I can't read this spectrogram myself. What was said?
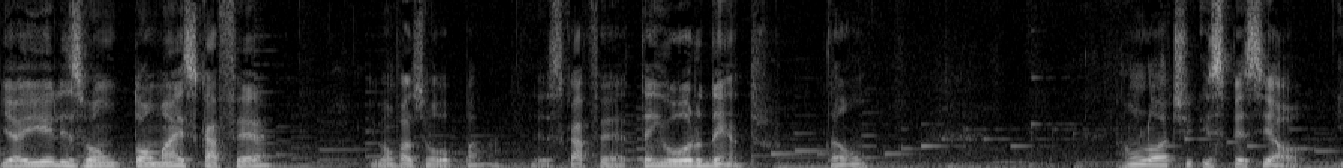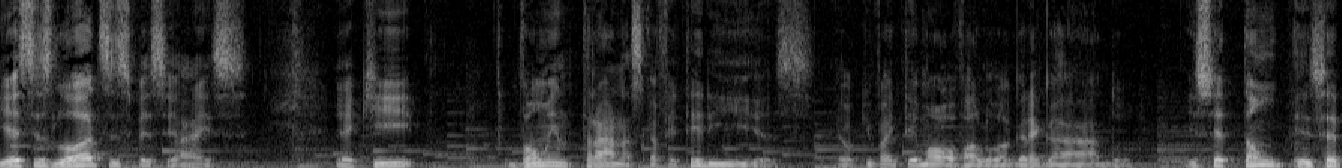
E aí eles vão tomar esse café e vão falar assim: opa, esse café tem ouro dentro. Então, é um lote especial. E esses lotes especiais é que vão entrar nas cafeterias, é o que vai ter maior valor agregado, isso é tão, isso é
